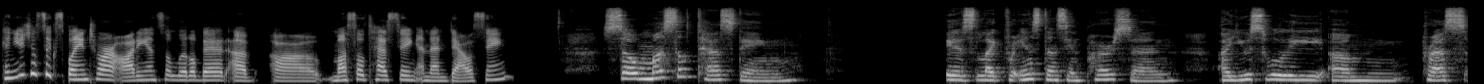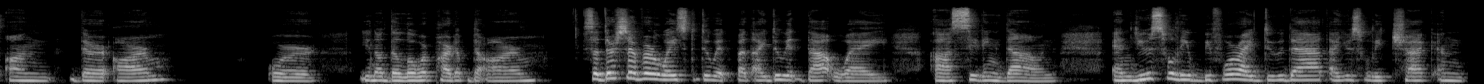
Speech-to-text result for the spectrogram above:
Can you just explain to our audience a little bit of uh, muscle testing and then dowsing? So, muscle testing is like, for instance, in person, I usually um, press on their arm or, you know, the lower part of the arm so there's several ways to do it, but I do it that way, uh, sitting down. And usually before I do that, I usually check and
